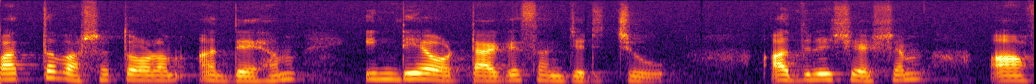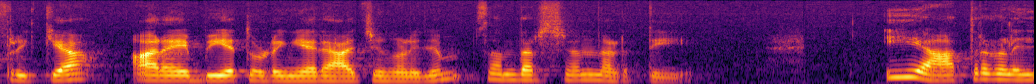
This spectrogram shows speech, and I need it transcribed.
പത്ത് വർഷത്തോളം അദ്ദേഹം ഇന്ത്യ ഒട്ടാകെ സഞ്ചരിച്ചു. അതിനുശേഷം ആഫ്രിക്ക, അറേബ്യ തുടങ്ങിയ രാജ്യങ്ങളിലും സന്ദർശനം നടത്തി. ഈ യാത്രകളിൽ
